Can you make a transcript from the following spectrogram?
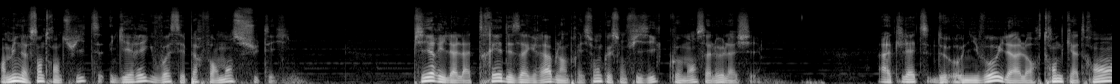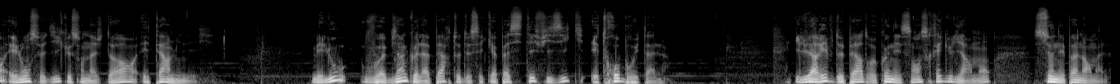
En 1938, Gehrig voit ses performances chuter. Pire, il a la très désagréable impression que son physique commence à le lâcher. Athlète de haut niveau, il a alors 34 ans et l'on se dit que son âge d'or est terminé. Mais Lou voit bien que la perte de ses capacités physiques est trop brutale il lui arrive de perdre connaissance régulièrement, ce n'est pas normal.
